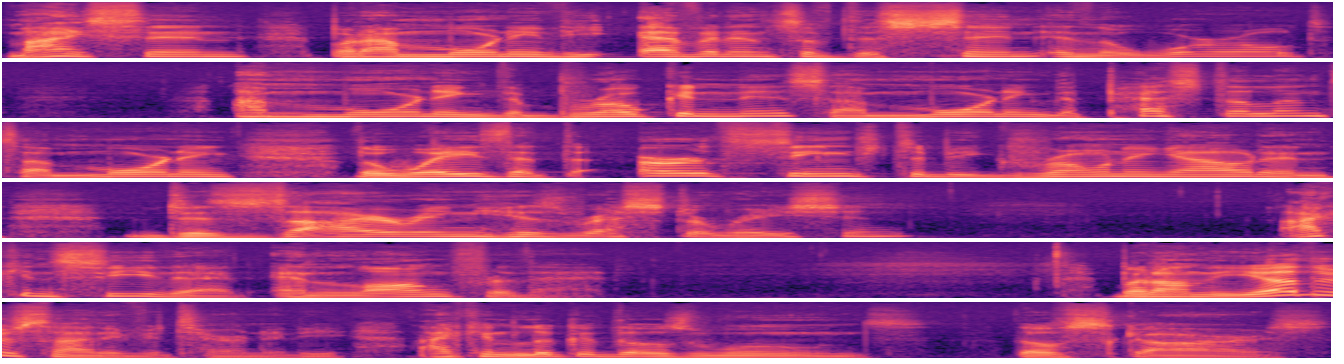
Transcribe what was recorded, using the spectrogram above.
my sin, but I'm mourning the evidence of the sin in the world. I'm mourning the brokenness. I'm mourning the pestilence. I'm mourning the ways that the earth seems to be groaning out and desiring his restoration. I can see that and long for that. But on the other side of eternity, I can look at those wounds, those scars,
